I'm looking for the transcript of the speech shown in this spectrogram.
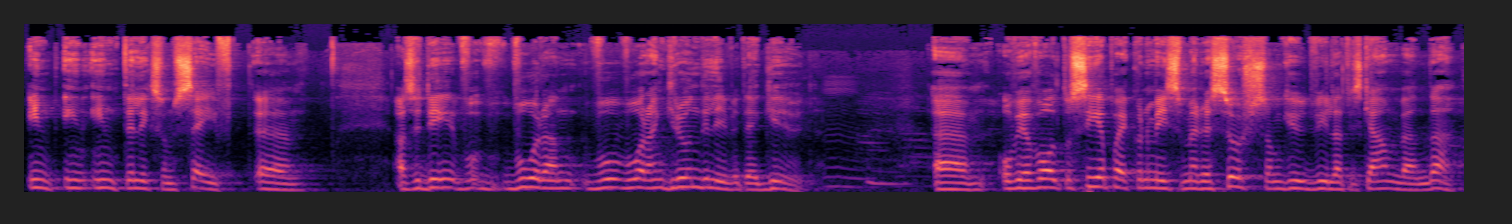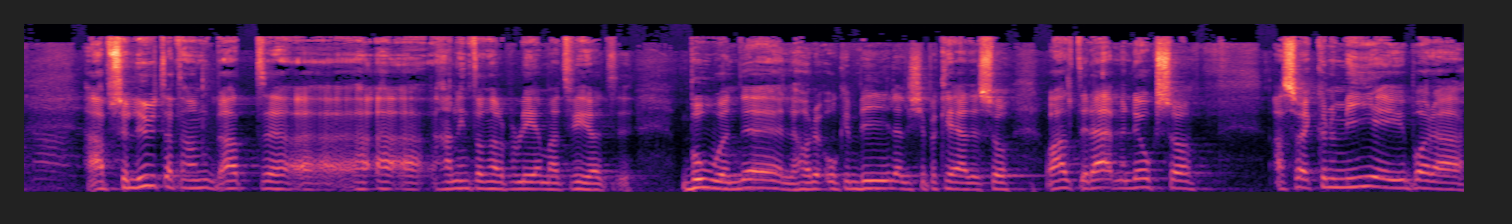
in, in, inte liksom safe. Eh, alltså det, våran, vår, våran grund i livet är Gud. och vi har valt att se på ekonomi som en resurs som Gud vill att vi ska använda. Absolut att han, att, han inte har några problem med att vi har ett boende eller har, åker en bil eller köper kläder så, och allt det där. Men det är också, alltså ekonomi är ju bara,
